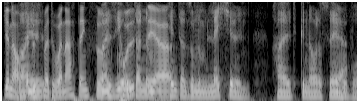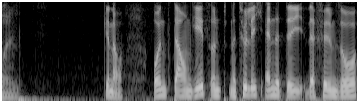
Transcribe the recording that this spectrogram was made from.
Genau, weil, wenn du mal drüber nachdenkst, so weil sie Kult, unter einem, hinter so einem Lächeln halt genau dasselbe ja. wollen. Genau. Und darum geht's. Und natürlich endet die, der Film so,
